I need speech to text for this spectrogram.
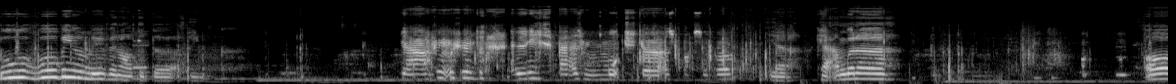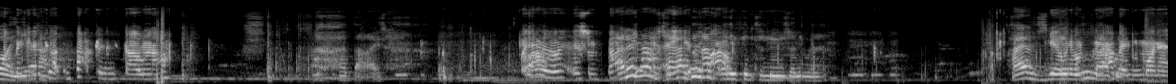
We'll we'll be removing all the dirt, I think. Yeah, I think we should at least get as much dirt as possible. Yeah. Okay, I'm gonna. Oh We yeah, get the saplings down now. I died. Some. I didn't have I didn't have anything to lose anyway. I have zero. Yeah, we don't have any money.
